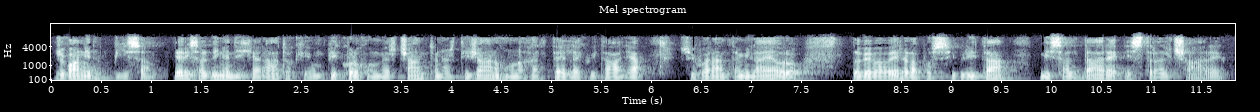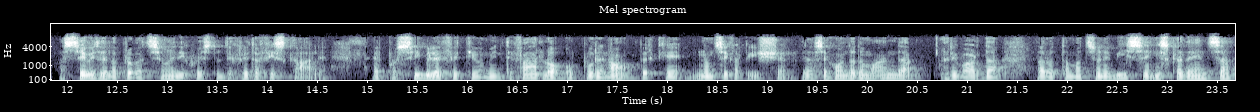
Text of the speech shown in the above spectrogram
Giovanni da Pisa. Ieri Salvini ha dichiarato che un piccolo commerciante, un artigiano con una cartella Equitalia sui 40.000 euro doveva avere la possibilità di saldare e stralciare. A seguito dell'approvazione di questo decreto fiscale è possibile effettivamente farlo oppure no perché non si capisce. E la seconda domanda riguarda la rottamazione bis in scadenza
